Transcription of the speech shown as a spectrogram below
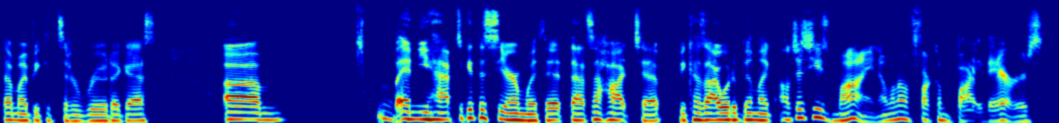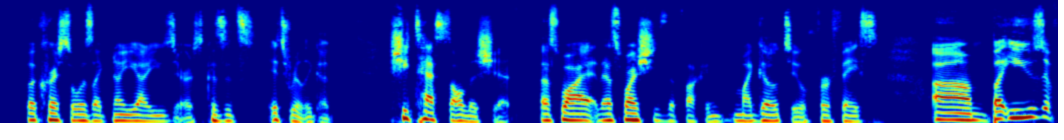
that might be considered rude, I guess. Um, and you have to get the serum with it. That's a hot tip because I would have been like, I'll just use mine. I want to fucking buy theirs. But Crystal was like, no, you got to use yours because it's it's really good. She tests all this shit. That's why that's why she's the fucking my go to for face. Um, but you use it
